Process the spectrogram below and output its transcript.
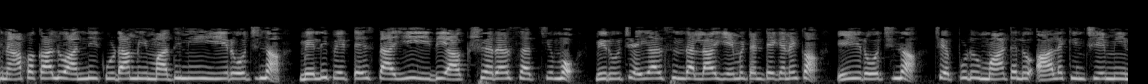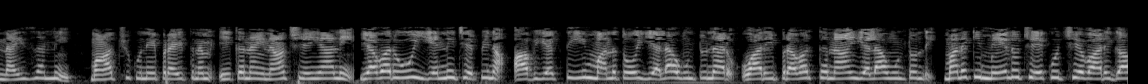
జ్ఞాపకాలు అన్ని కూడా మీ మదిని ఈ రోజున మెలిపెట్టేస్తాయి. ఇది అక్షర సత్యము. మీరు చేయాల్సిందల్లా ఏమిటంటే గనక ఈ రోజున చెప్పుడు మాటలు ఆలకించే మీ నైజాన్ని మార్చుకునే ప్రయత్నం ఇకనైనా చేయాలి. ఎవరు ఎన్ని చెప్పినా ఆ వ్యక్తి మనతో ఎలా ఉంటున్నారు? వారి ప్రవర్తన ఎలా ఉంటుంది? మనకి మేలు చేకూర్చే వారిగా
